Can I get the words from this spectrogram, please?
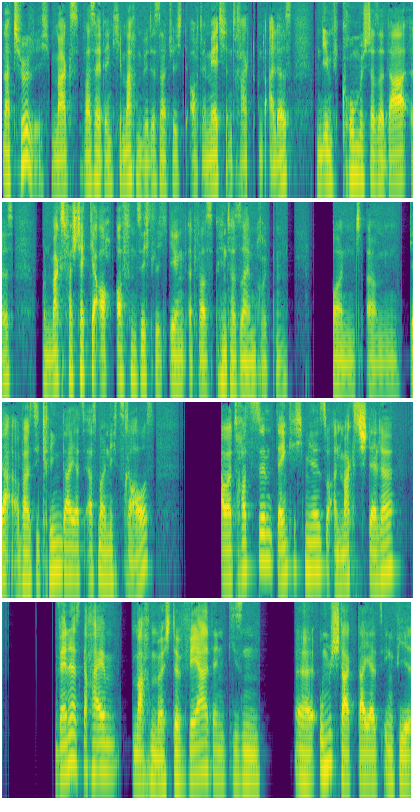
natürlich Max, was er denn hier machen. Das ist natürlich auch der Mädchentrakt und alles. Und irgendwie komisch, dass er da ist. Und Max versteckt ja auch offensichtlich irgendetwas hinter seinem Rücken. Und ähm, ja, aber sie kriegen da jetzt erstmal nichts raus. Aber trotzdem denke ich mir so an Max Stelle, wenn er es geheim machen möchte, wer denn diesen äh, Umschlag da jetzt irgendwie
